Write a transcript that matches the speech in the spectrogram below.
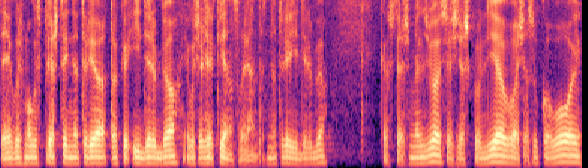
Tai jeigu žmogus prieš tai neturėjo tokio įdirbio, jeigu čia žiūrėt vienas variantas, neturėjo įdirbio, kad štai aš melžiuosi, aš ieškau Dievo, aš esu kovoju,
